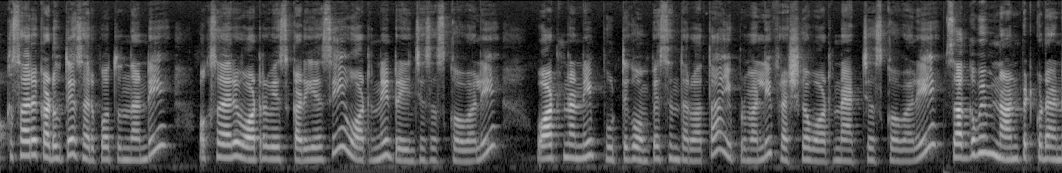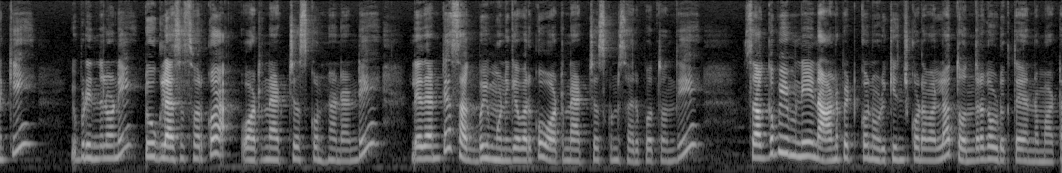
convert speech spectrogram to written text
ఒక్కసారి కడిగితే సరిపోతుందండి. ఒకసారి వాటర్ వేసి కడిగేసి వాటర్ని డ్రైన్ చేసేసుకోవాలి. వాటర్ అన్ని పూర్తిగా వంపేసిన తర్వాత ఇప్పుడు మళ్ళీ ఫ్రెష్గా వాటర్ని యాడ్ చేసుకోవాలి. సగ్గుబియ్యం నానపెట్టుకోవడానికి ఇప్పుడు ఇందులోని టూ గ్లాసెస్ వరకు వాటర్ని యాడ్ చేసుకుంటున్నానండి. లేదంటే సగ్గుబియ్యం మునిగే వరకు వాటర్ని యాడ్ చేసుకుంటే సరిపోతుంది. సగ్గుబియ్యంని నానబెట్టుకొని ఉడికించుకోవడం వల్ల తొందరగా ఉడుకుతాయి అన్నమాట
